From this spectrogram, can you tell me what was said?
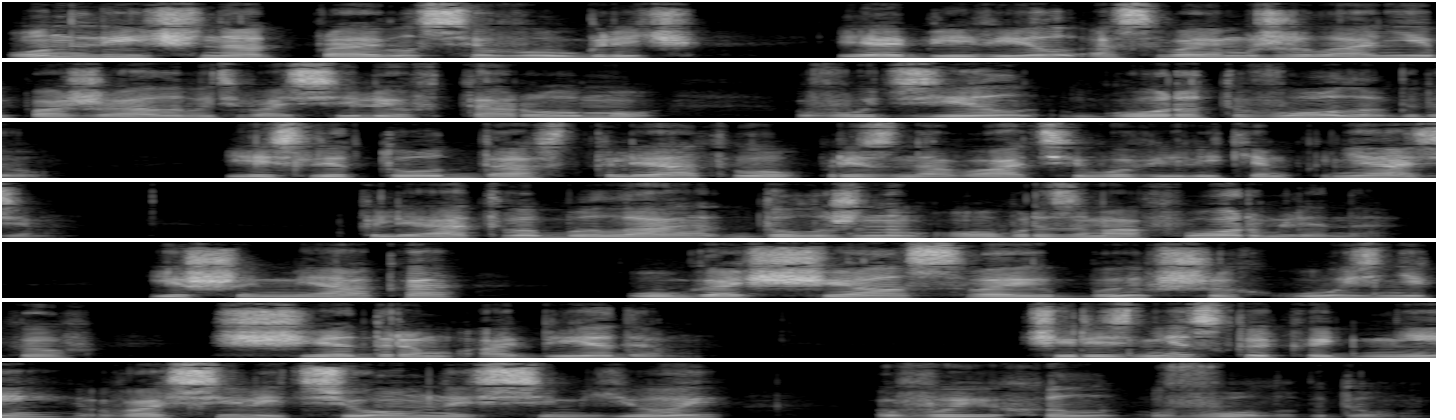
он лично отправился в Углич и объявил о своем желании пожаловать Василию II в удел город Вологду, если тот даст клятву признавать его великим князем. Клятва была должным образом оформлена, и Шемяка угощал своих бывших узников щедрым обедом. Через несколько дней Василий Темный с семьей выехал в Вологду.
